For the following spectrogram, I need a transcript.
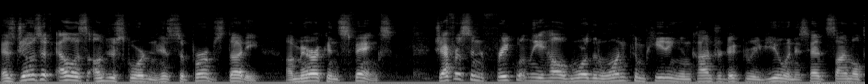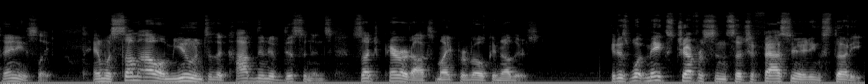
As Joseph Ellis underscored in his superb study, American Sphinx, Jefferson frequently held more than one competing and contradictory view in his head simultaneously, and was somehow immune to the cognitive dissonance such paradox might provoke in others. It is what makes Jefferson such a fascinating study,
